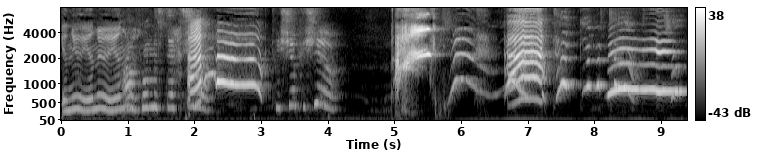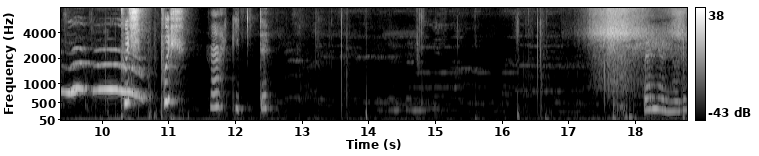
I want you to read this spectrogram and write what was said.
Yanıyor yanıyor yanıyor. Aa pomiste pişiyor. Aa! Pişiyor pişiyor. Puş puş. Heh gitti. Ben yanıyorum.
